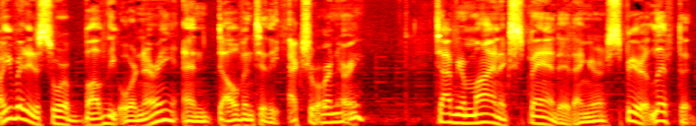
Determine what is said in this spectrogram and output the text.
Are you ready to soar above the ordinary and delve into the extraordinary? To have your mind expanded and your spirit lifted?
